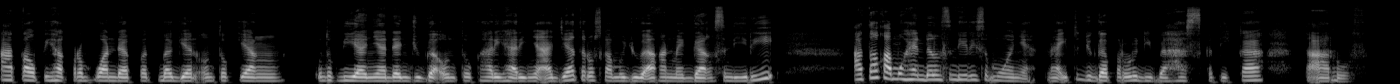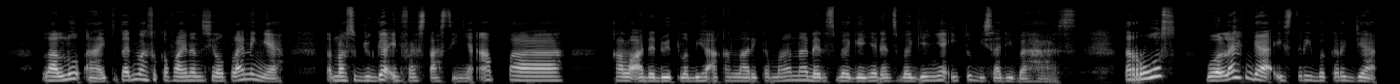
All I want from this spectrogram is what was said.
atau pihak perempuan dapat bagian untuk yang untuk dianya dan juga untuk hari-harinya aja terus kamu juga akan megang sendiri atau kamu handle sendiri semuanya. Nah, itu juga perlu dibahas ketika ta'aruf. Lalu, nah itu tadi masuk ke financial planning ya. Termasuk juga investasinya apa, kalau ada duit lebih akan lari ke mana dan sebagainya dan sebagainya itu bisa dibahas. Terus boleh nggak istri bekerja?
